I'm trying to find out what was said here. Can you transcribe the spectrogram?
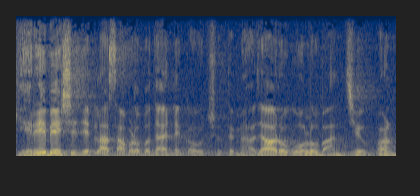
ઘેરે બેસી જેટલા સાંભળો, બધાને કહું છું, તમે હજારો ગોલો બાંધજો, પણ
